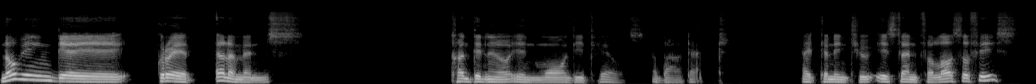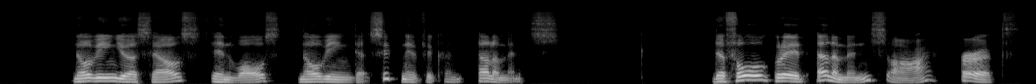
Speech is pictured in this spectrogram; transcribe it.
Knowing the great elements, continue in more details about that. According to Eastern philosophies, knowing yourselves involves knowing the significant elements the four great elements are earth,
